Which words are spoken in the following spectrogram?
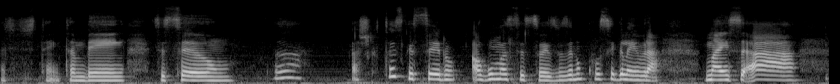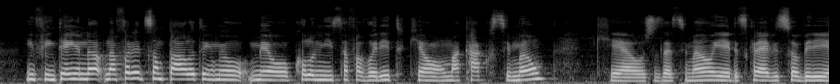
a gente tem também sessão. Uh, acho que estou esquecendo algumas sessões, mas eu não consigo lembrar. Mas, uh, enfim, tem na, na, Folha de São Paulo tem o meu, meu colunista favorito, que é o Macaco Simão, que é o José Simão, e ele escreve sobre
